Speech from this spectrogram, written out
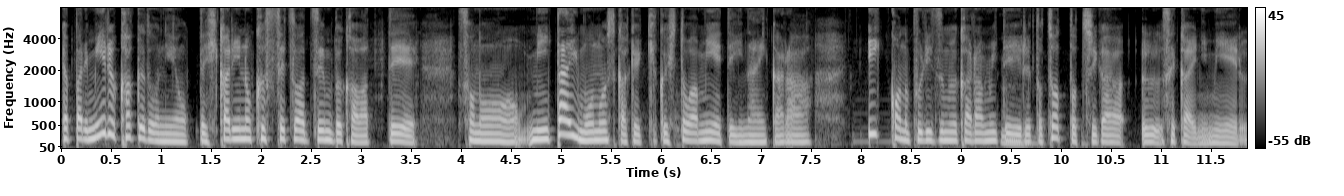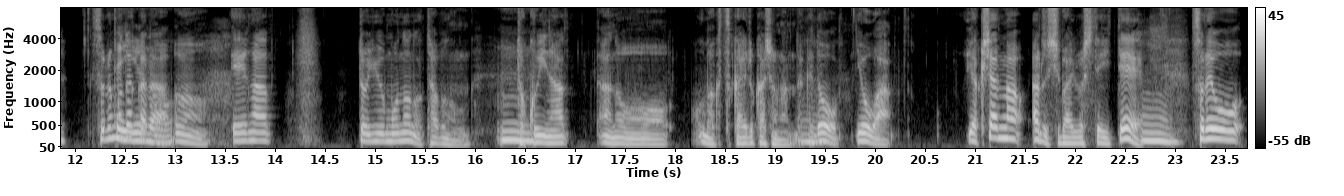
やっぱり見る角度によって光の屈折は全部変わって、その見たいものしか結局人は見えていないから、一個のプリズムから見ているとちょっと違う世界に見える。それもだから、うん、映画というものの多分得意な、うん、あのうまく使える箇所なんだけど、うん、要は役者がある芝居をしていて、それを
